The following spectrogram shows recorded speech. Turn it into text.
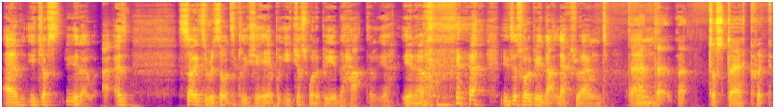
Um, you just, you know, as, sorry to resort to cliche here, but you just want to be in the hat, don't you? You know, you just want to be in that next round. Um, and that, that, just a quick,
